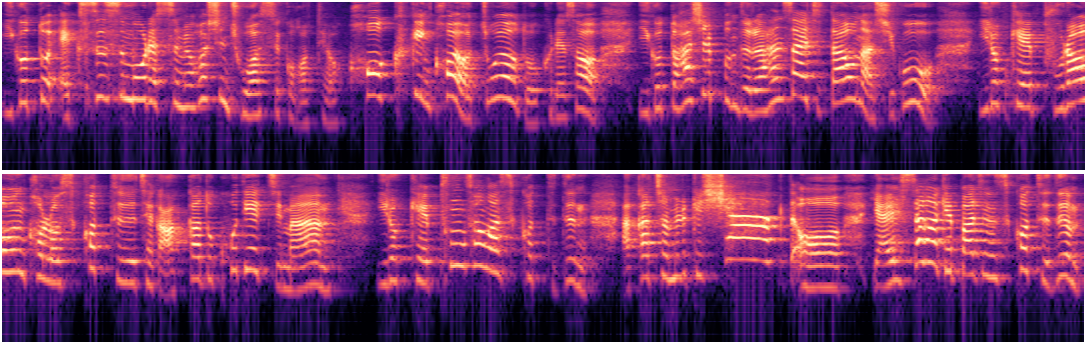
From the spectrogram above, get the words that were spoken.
이것도 X 스몰 했으면 훨씬 좋았을 것 같아요. 커, 크긴 커요. 쪼여도. 그래서 이것도 하실 분들은 한 사이즈 다운하시고 이렇게 브라운 컬러 스커트 제가 아까도 코디했지만 이렇게 풍성한 스커트든 아까처럼 이렇게 샥 어, 얄쌍하게 빠지는 스커트든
